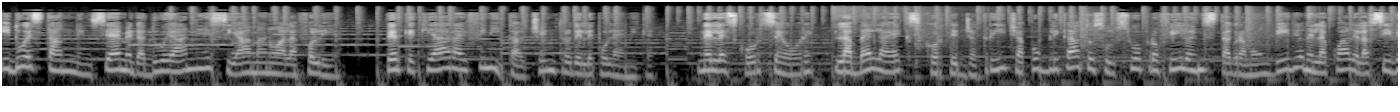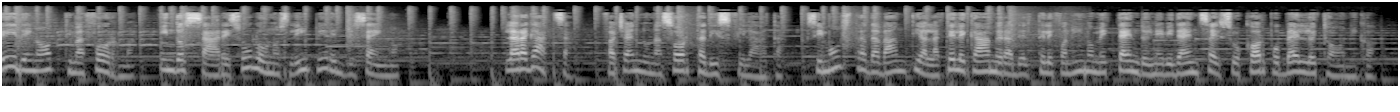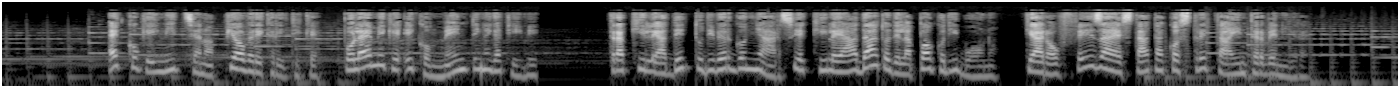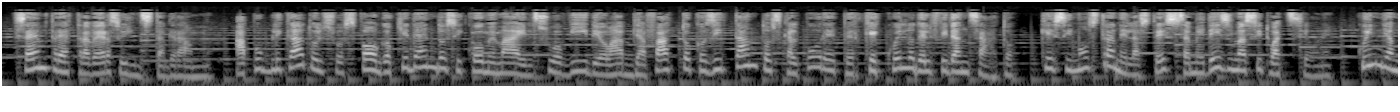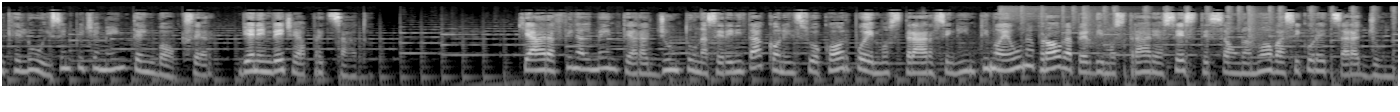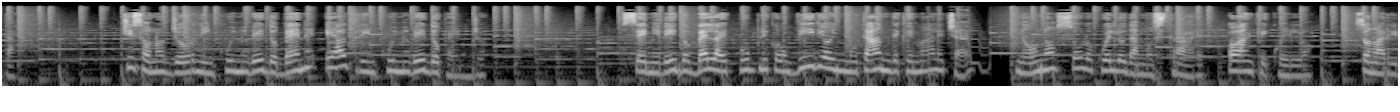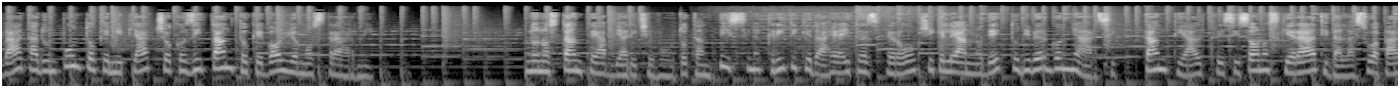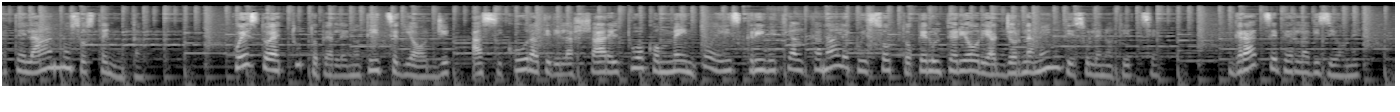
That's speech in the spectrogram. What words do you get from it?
I due stanno insieme da due anni e si amano alla follia. Perché Chiara è finita al centro delle polemiche. Nelle scorse ore, la bella ex corteggiatrice ha pubblicato sul suo profilo Instagram un video nella quale la si vede in ottima forma, indossare solo uno slip e reggiseno. La ragazza, facendo una sorta di sfilata, si mostra davanti alla telecamera del telefonino mettendo in evidenza il suo corpo bello e tonico. Ecco che iniziano a piovere critiche, polemiche e commenti negativi. Tra chi le ha detto di vergognarsi e chi le ha dato della poco di buono, chiara offesa è stata costretta a intervenire. Sempre attraverso Instagram, ha pubblicato il suo sfogo chiedendosi come mai il suo video abbia fatto così tanto scalpore e perché quello del fidanzato, che si mostra nella stessa medesima situazione, quindi anche lui semplicemente in boxer, viene invece apprezzato. Chiara finalmente ha raggiunto una serenità con il suo corpo e mostrarsi in intimo è una prova per dimostrare a se stessa una nuova sicurezza raggiunta. Ci sono giorni in cui mi vedo bene e altri in cui mi vedo peggio. Se mi vedo bella e pubblico un video in mutande che male c'è? Non ho solo quello da mostrare, ho anche quello. Sono arrivata ad un punto che mi piaccio così tanto che voglio mostrarmi. Nonostante abbia ricevuto tantissime critiche da haters feroci che le hanno detto di vergognarsi, tanti altri si sono schierati dalla sua parte e l'hanno sostenuta. Questo è tutto per le notizie di oggi, assicurati di lasciare il tuo commento e iscriviti al canale qui sotto per ulteriori aggiornamenti sulle notizie. Grazie per la visione.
